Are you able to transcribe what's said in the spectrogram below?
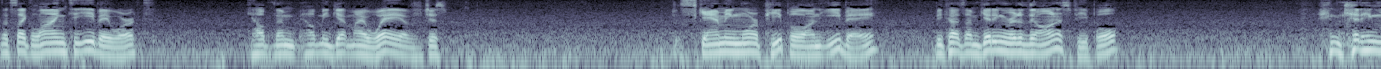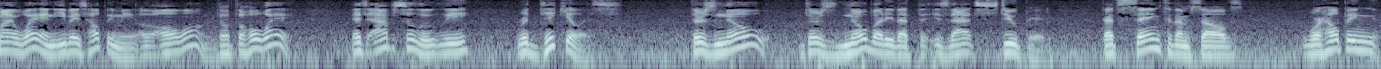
Looks like lying to eBay worked. Help them help me get my way of just scamming more people on eBay because I'm getting rid of the honest people and getting my way and eBay's helping me all along the, the whole way. It's absolutely ridiculous. There's no there's nobody that is that stupid that's saying to themselves, we're helping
